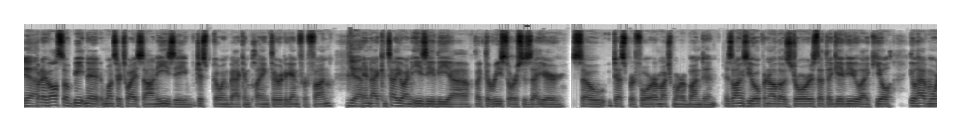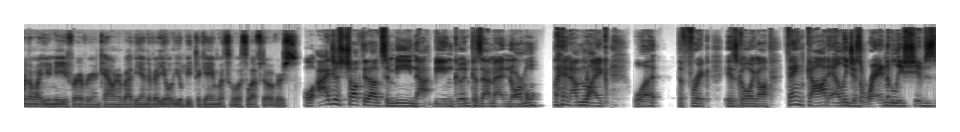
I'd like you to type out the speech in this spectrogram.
yeah, but I've also beaten it once or twice on easy, just going back and playing through it again for fun. yeah. And I can tell you on easy, the uh, like the resources that you're so desperate for are much more abundant. As long as you open all those drawers that they give you, like you'll you'll have more than what you need for every encounter by the end of it. You'll you'll beat the game with with leftovers. Well, I just chalked it up to me not being good because I'm at normal, and I'm like, what? The frick is going on? Thank God Ellie just randomly shivs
